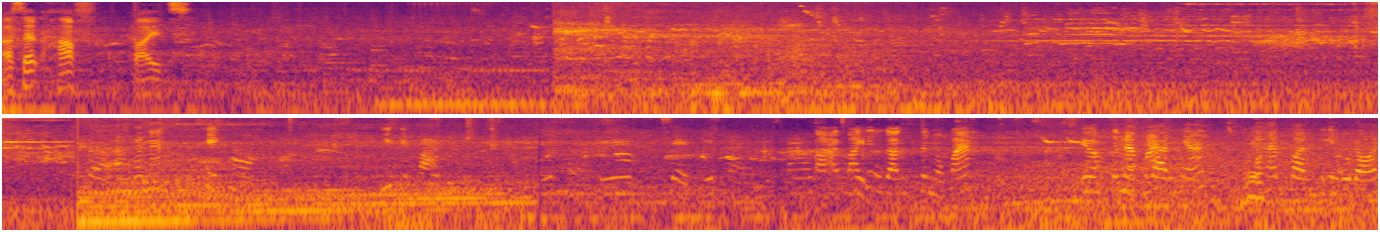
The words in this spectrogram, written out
I said half bites. ที่อุดรสนุกไหม You have fun here? You have fun in Udon?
